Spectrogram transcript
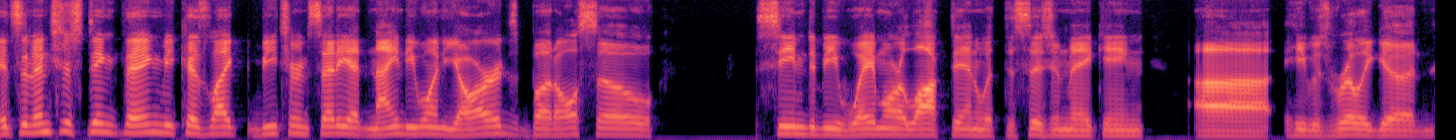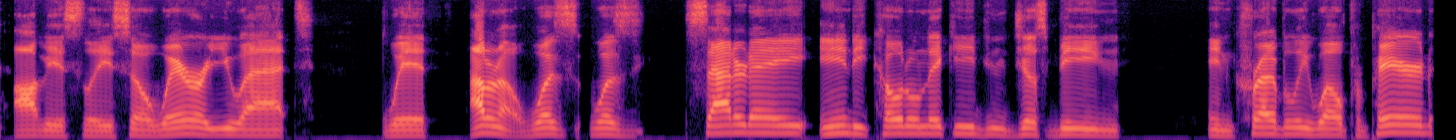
it's an interesting thing because, like B Turn said, he had 91 yards, but also seemed to be way more locked in with decision making. Uh, he was really good, obviously. So, where are you at with? I don't know. Was was Saturday Andy Kotelnicki just being incredibly well prepared?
